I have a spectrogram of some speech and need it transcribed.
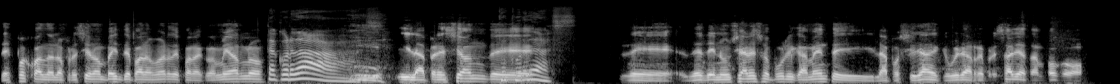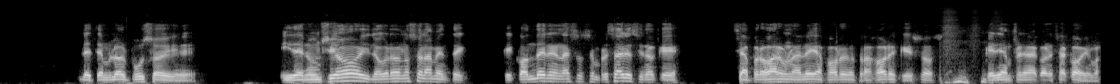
después cuando le ofrecieron 20 palos verdes para comerlo ¿Te acordás? y la presión de, de denunciar eso públicamente y la posibilidad de que hubiera represalia tampoco le tembló el pulso y, y denunció y logró no solamente que condenen a esos empresarios, sino que se aprobara una ley a favor de los trabajadores que ellos querían frenar con esa coima.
